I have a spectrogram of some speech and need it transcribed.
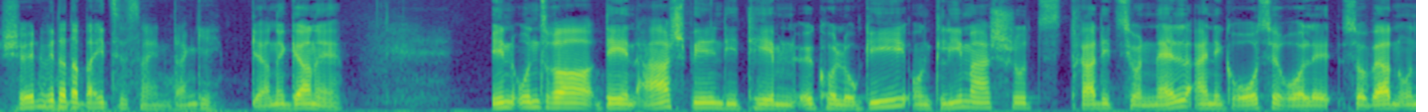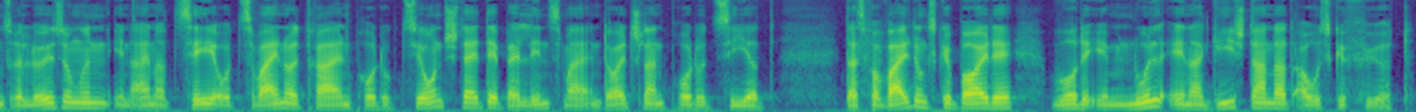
Schön wieder dabei zu sein, danke. Gerne, gerne. In unserer DNA spielen die Themen Ökologie und Klimaschutz traditionell eine große Rolle. So werden unsere Lösungen in einer CO2-neutralen Produktionsstätte bei Linzmeier in Deutschland produziert. Das Verwaltungsgebäude wurde im Null-Energiestandard ausgeführt.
